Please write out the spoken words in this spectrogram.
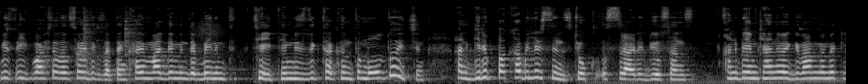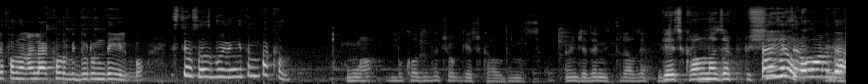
Biz ilk başta da söyledik zaten. Kayınvalidemin de benim t- şey temizlik takıntım olduğu için hani girip bakabilirsiniz çok ısrar ediyorsanız. Hani benim kendime güvenmemekle falan alakalı bir durum değil bu. İstiyorsanız buyurun gidin bakalım. Ama bu konuda çok geç kaldınız. Önceden itiraz etmeyin. Geç kalınacak bir şey Ben yok. zaten o arada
